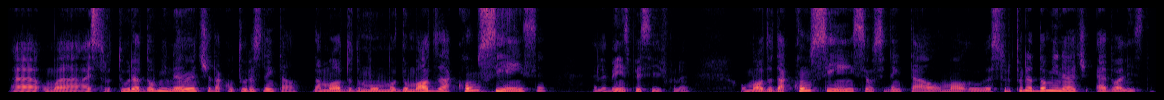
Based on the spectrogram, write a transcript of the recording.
uh, uma, a estrutura dominante da cultura ocidental, da modo, do, do modo da consciência, ele é bem específico, né? O modo da consciência ocidental, a estrutura dominante é dualista.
